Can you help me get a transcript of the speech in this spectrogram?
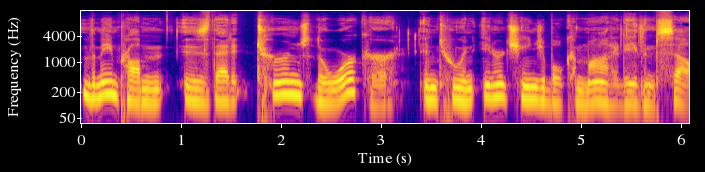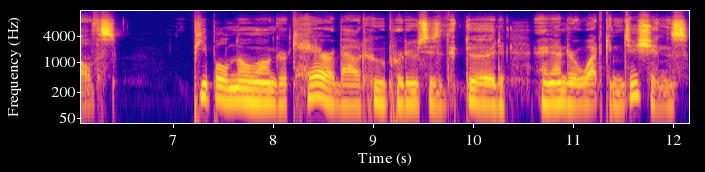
The main problem is that it turns the worker into an interchangeable commodity themselves. People no longer care about who produces the good and under what conditions.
